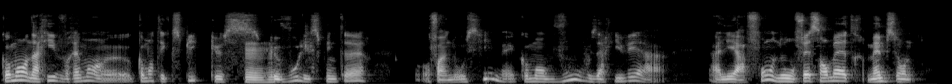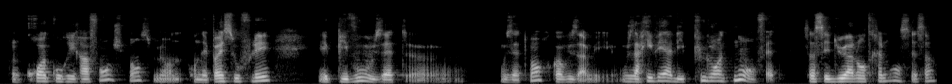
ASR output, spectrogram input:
Comment on arrive vraiment, euh, comment t'expliques que, mhm. que vous, les sprinters, enfin nous aussi, mais comment vous, vous arrivez à, aller à fond Nous, on fait 100 mètres, même si on, croit courir à fond, je pense, mais on n'est pas essoufflé. Et puis vous, vous êtes, euh, vous êtes mort, quoi. Vous, avez, vous arrivez à aller plus loin que nous, en fait. Ça, c'est dû à l'entraînement, c'est ça?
